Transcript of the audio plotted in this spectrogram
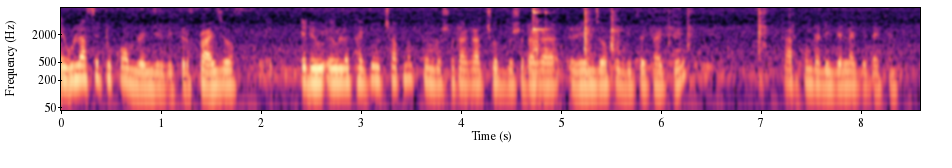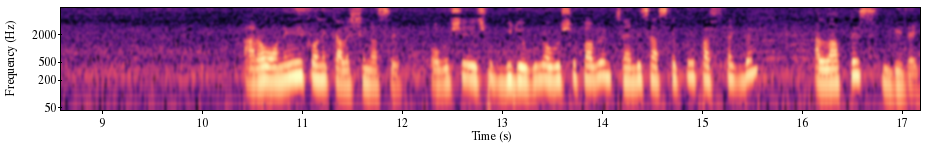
এগুলো আছে একটু কম রেঞ্জের ভিতরে। প্রাইস অফ এগুলো থাকে হচ্ছে আপনার পনেরোশো টাকা, চোদ্দোশো টাকা রেঞ্জ অফের ভিতরে থাকে কার কোনটা ডিজাইন লাগবে দেখেন। আরও অনেক অনেক কালেকশন আছে। অবশ্যই এইসব ভিডিওগুলো অবশ্যই পাবেন। চ্যানেলটি সাবস্ক্রাইব করে পাশে থাকবেন। আল্লাহ হাফেজ, বিদায়।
